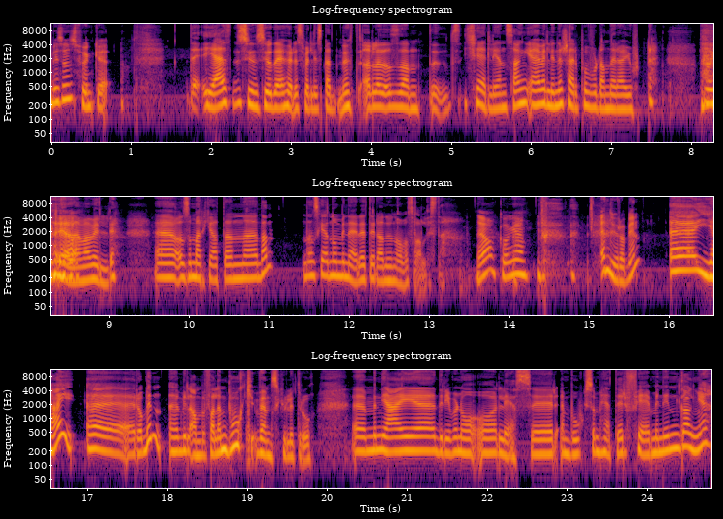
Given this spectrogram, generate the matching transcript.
vi syns funker. Det, jeg syns jo det høres veldig spennende ut. Eller, altså, sånn, kjedelig en sang. Jeg er veldig nysgjerrig på hvordan dere har gjort det. Så gleder jeg meg veldig. Eh, og så merker jeg at den, eh, den, den skal jeg nominere til Radio Novas A-liste. Ja, konge. Enn du, Robin? Eh, jeg, eh, Robin, eh, vil anbefale en bok. Hvem skulle tro? Eh, men jeg driver nå og leser en bok som heter 'Feminin gange'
